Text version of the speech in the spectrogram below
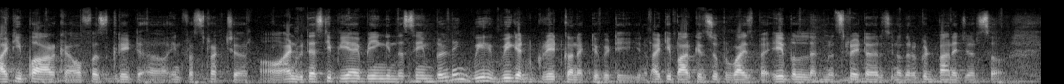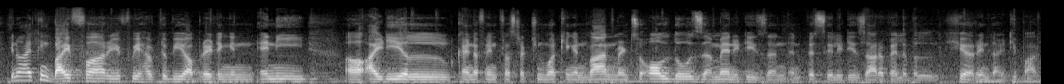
IT park offers great uh, infrastructure. Uh, and with STPI being in the same building we, we get great connectivity. You know IT park is supervised by able administrators you know there are good managers. So you know I think by far if we have to be operating in any uh, ideal kind of infrastructure working environment. So all those amenities and, and facilities are available here in the IT park.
